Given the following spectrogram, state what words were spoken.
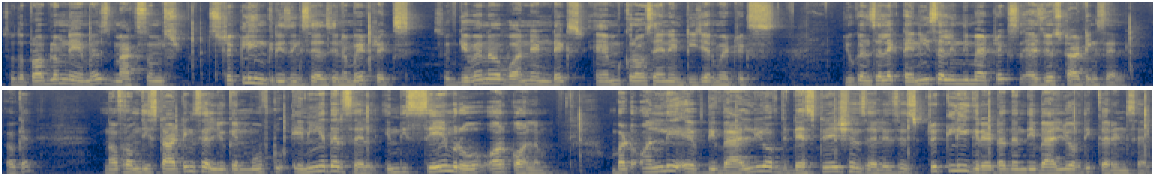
So the problem name is maximum strictly increasing cells in a matrix. So given a one indexed m cross n integer matrix, you can select any cell in the matrix as your starting cell. Okay. Now from the starting cell you can move to any other cell in the same row or column but only if the value of the destination cell is strictly greater than the value of the current cell.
